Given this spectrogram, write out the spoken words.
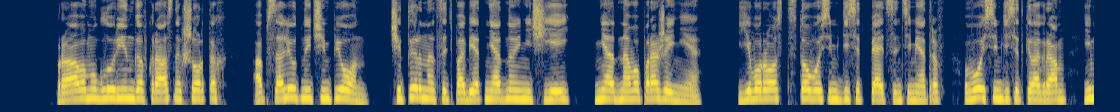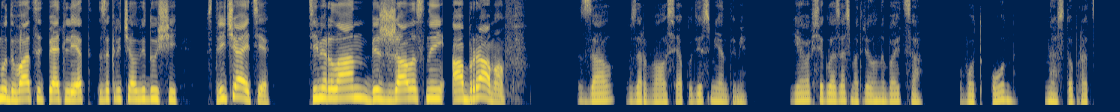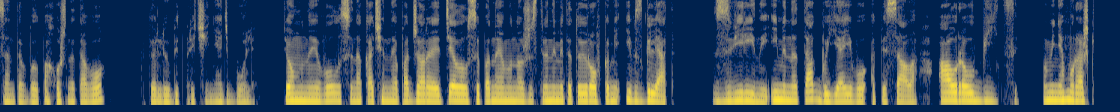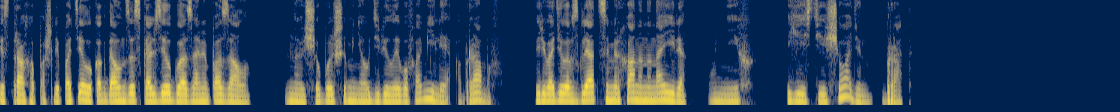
В правом углу ринга в красных шортах абсолютный чемпион. 14 побед, ни одной ничьей, ни одного поражения. Его рост 185 сантиметров, 80 килограмм, ему 25 лет, закричал ведущий. Встречайте, Тимирлан Безжалостный Абрамов!» Зал взорвался аплодисментами. Я во все глаза смотрела на бойца. Вот он на сто процентов был похож на того, кто любит причинять боль. Темные волосы, накачанное поджарое тело, усыпанное множественными татуировками, и взгляд. Звериный, именно так бы я его описала. Аура убийцы. У меня мурашки страха пошли по телу, когда он заскользил глазами по залу. Но еще больше меня удивила его фамилия — Абрамов. Переводила взгляд Самирхана на Наиля. У них есть еще один брат.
